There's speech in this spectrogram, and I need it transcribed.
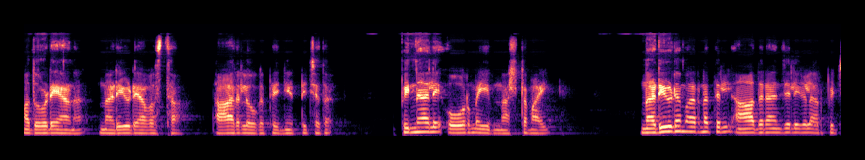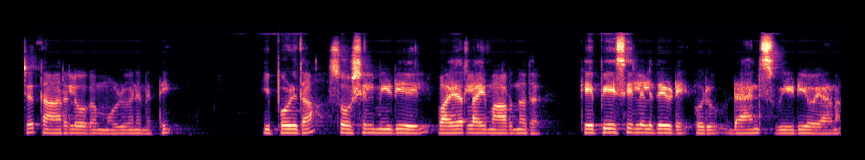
അതോടെയാണ് നടിയുടെ അവസ്ഥ താരലോകത്തെ ഞെട്ടിച്ചത്. പിന്നാലെ ഓർമ്മയും നഷ്ടമായി. നടിയുടെ മരണത്തിൽ ആദരാഞ്ജലികൾ അർപ്പിച്ച് താരലോകം മുഴുവനുമെത്തി. ഇപ്പോഴിതാ സോഷ്യൽ മീഡിയയിൽ വൈറലായി മാറുന്നത് കെ പി എസ് സി ലളിതയുടെ ഒരു ഡാൻസ് വീഡിയോയാണ്.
